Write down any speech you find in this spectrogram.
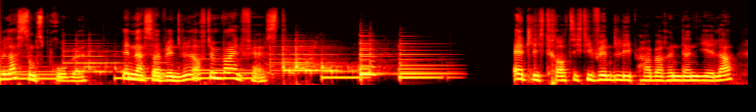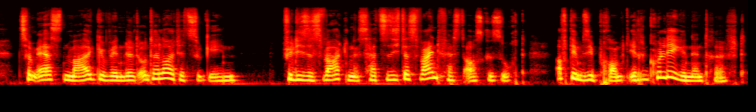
Belastungsprobe. In nasser Windel auf dem Weinfest. Endlich traut sich die Windelliebhaberin Daniela zum ersten Mal gewindelt unter Leute zu gehen. Für dieses Wagnis hat sie sich das Weinfest ausgesucht, auf dem sie prompt ihre Kolleginnen trifft.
